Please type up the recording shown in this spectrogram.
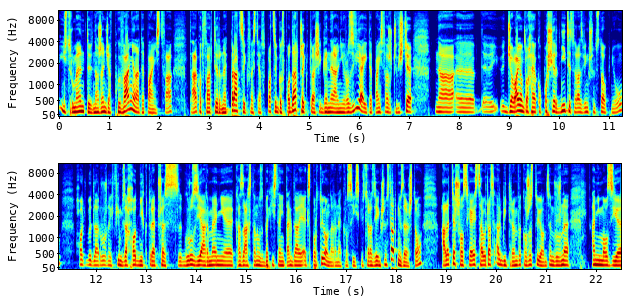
instrumenty, narzędzia wpływania na te państwa, tak, otwarty rynek pracy, kwestia pracy gospodarczej, która się generalnie rozwija i te państwa rzeczywiście na, działają trochę jako pośrednicy w coraz większym stopniu, choćby dla różnych firm zachodnich, które przez Gruzję, Armenię, Kazachstan, Uzbekistan i tak dalej eksportują na rynek rosyjski w coraz większym stopniu. zresztą, ale też Rosja jest cały czas arbitrem wykorzystującym różne animozje,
